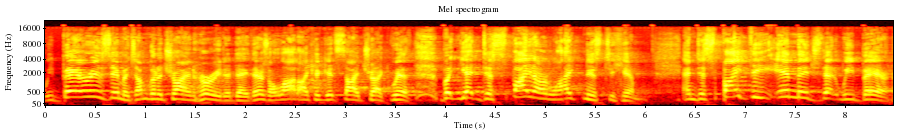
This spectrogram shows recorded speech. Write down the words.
We bear his image. I'm going to try and hurry today. There's a lot I could get sidetracked with. But yet, despite our likeness to him, and despite the image that we bear,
